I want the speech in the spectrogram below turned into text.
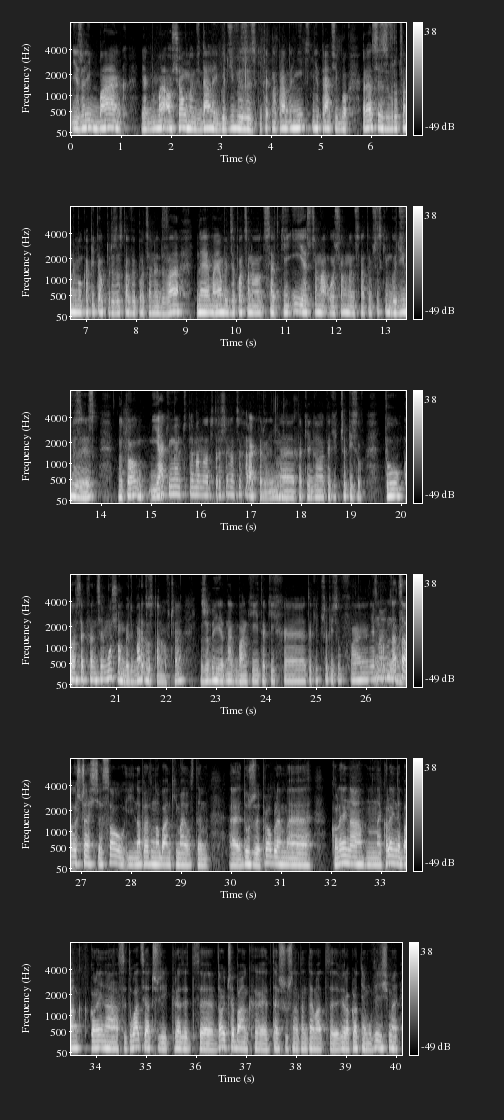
jeżeli bank jakby ma osiągnąć dalej godziwy zysk i tak naprawdę nic nie traci, bo raz jest zwrócony mu kapitał, który został wypłacony, dwa e, mają być zapłacone odsetki i jeszcze ma osiągnąć na tym wszystkim godziwy zysk, no to jaki my tutaj mamy odstraszający charakter e, no tak. takiego, takich przepisów? Tu konsekwencje muszą być bardzo stanowcze, żeby jednak banki takich, e, takich przepisów nie wprowadzały. No, na całe szczęście są i na pewno banki mają z tym E, duży problem. E, kolejna, mm, kolejny bank, kolejna sytuacja, czyli kredyt e, Deutsche Bank. Też już na ten temat wielokrotnie mówiliśmy.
